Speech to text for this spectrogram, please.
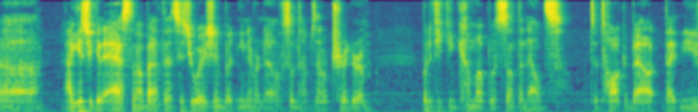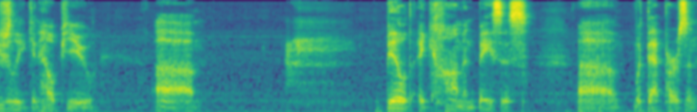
Uh, I guess you could ask them about that situation, but you never know. Sometimes that'll trigger them. But if you can come up with something else to talk about, that usually can help you uh, build a common basis uh, with that person.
